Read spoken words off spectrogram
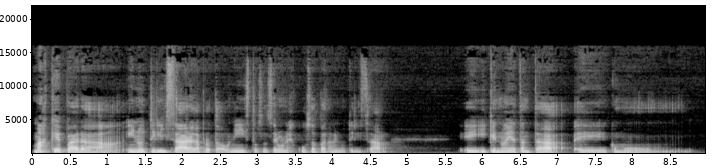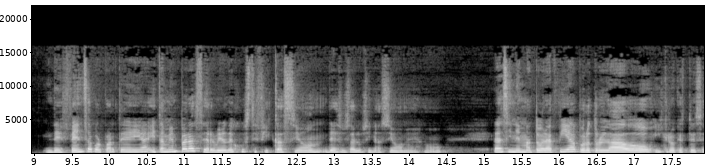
más que para inutilizar a la protagonista, o sea, ser una excusa para inutilizar eh, y que no haya tanta eh, como defensa por parte de ella y también para servir de justificación de sus alucinaciones, ¿no? La cinematografía, por otro lado, y creo que este es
